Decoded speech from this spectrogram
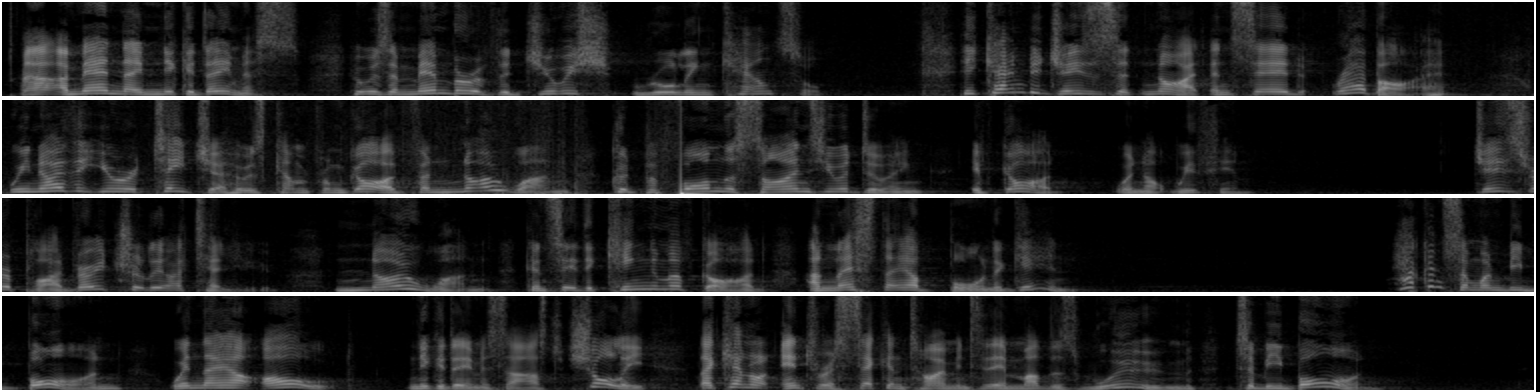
a man named Nicodemus, who was a member of the Jewish ruling council. He came to Jesus at night and said, Rabbi, we know that you're a teacher who has come from God, for no one could perform the signs you are doing if God were not with him. Jesus replied, Very truly I tell you, no one can see the kingdom of God unless they are born again. How can someone be born when they are old? Nicodemus asked. Surely they cannot enter a second time into their mother's womb to be born.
